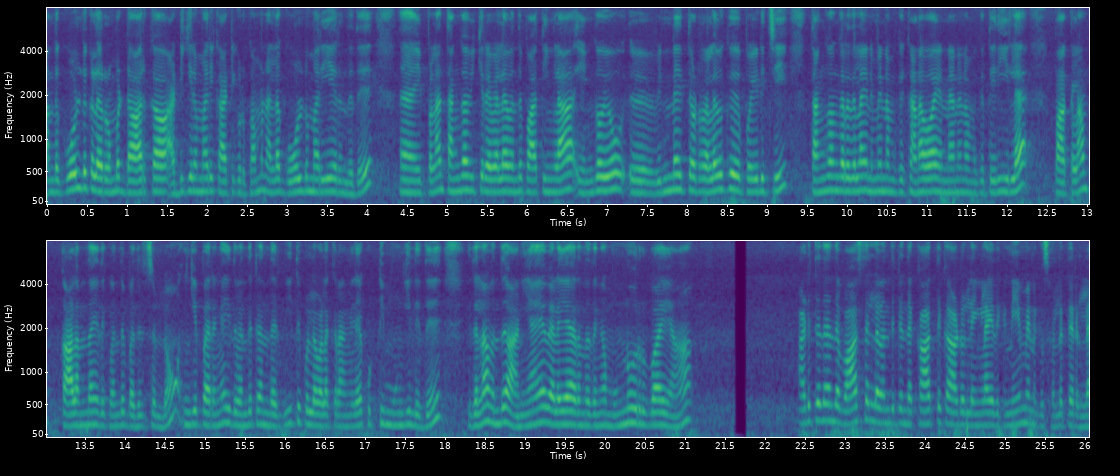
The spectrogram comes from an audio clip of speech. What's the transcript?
அந்த கோல்டு கலர் ரொம்ப டார்க்காக அடிக்கிற மாதிரி காட்டி கொடுக்காம நல்லா கோல்டு மாதிரியே இருந்தது. இப்போல்லாம் தங்கம் விற்கிற விலை வந்து பார்த்தீங்களா எங்கேயோ விண்ணை தொடர அளவுக்கு போயிடுச்சு. தங்கங்கிறதெல்லாம் இனிமேல் நமக்கு கனவா என்னன்னு நமக்கு தெரியல. பார்க்கலாம். காலம் தான் இதுக்கு வந்து பதில் சொல்லும். இங்கே பாருங்கள் இது வந்துட்டு அந்த வீட்டுக்குள்ளே வளர்க்குறாங்க இல்லையா குட்டி மூங்கில் இது. இதெல்லாம் வந்து அநியாய விலையாக இருந்ததுங்க. முந்நூறுரூபாயாம் அடுத்தது அந்த வாசலில் வந்துட்டு இந்த காற்றுக்கு ஆடும் இல்லைங்களா? இதுக்கு நேம் எனக்கு சொல்ல தெரில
